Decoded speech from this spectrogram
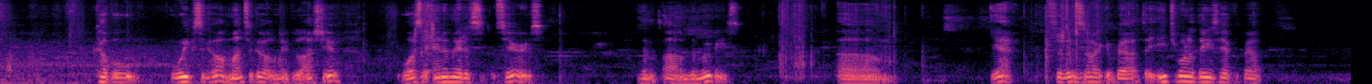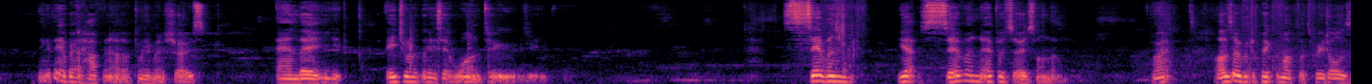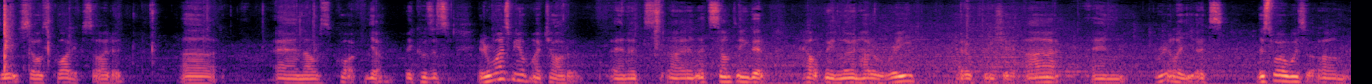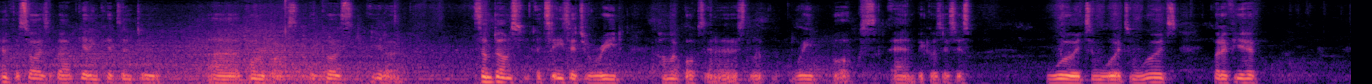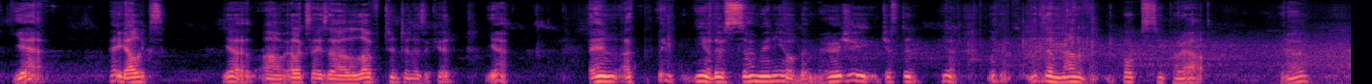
a couple weeks ago, months ago, maybe last year, was the animated series, the um, the movies. Um, yeah, so this is like about each one of these have about I think they're about half an hour, twenty minute shows, and they each one of these have one, two, three, seven, yeah, seven episodes on them, right? I was able to pick them up for three dollars each, so I was quite excited. Uh, and I was quite yeah because it's it reminds me of my childhood, and it's uh, and it's something that helped me learn how to read, how to appreciate art, and really it's this way I always um, emphasize about getting kids into uh, comic books because you know sometimes it's easier to read comic books than it is to read books, and because it's just words and words and words. But if you have, yeah, hey Alex, yeah, uh, Alex says I loved Tintin as a kid, yeah, and I think you know there's so many of them. Hergé just did, you know, look at look at the amount of books he put out, you know.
